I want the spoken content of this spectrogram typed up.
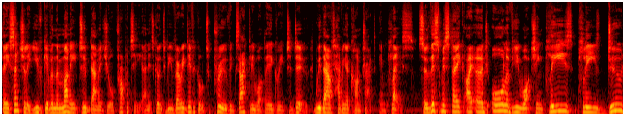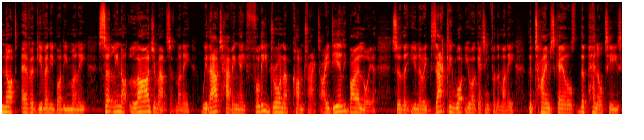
then essentially you've given them money to damage your property and it's going to be very difficult to prove exactly what they agreed to do without having a contract in place. So this mistake, I urge all of you watching, please, please do not ever give anybody money, certainly not large amounts of money, without having a fully drawn up contract, ideally by a lawyer, so that you know exactly what you are getting for the money, the timescales, the penalties,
